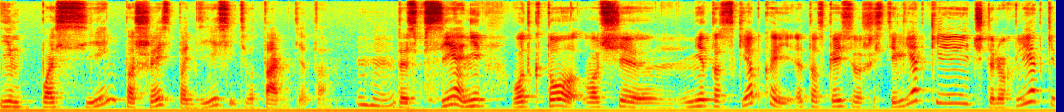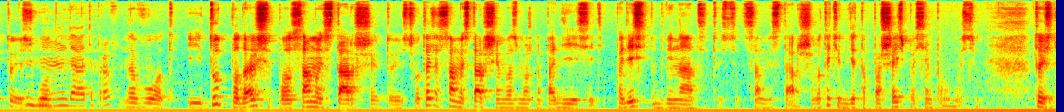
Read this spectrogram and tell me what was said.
Им по 7, по 6, по 10, вот так где-то. Мгм. То есть все они, вот кто вообще не-то с кепкой, это, скорее всего, шестилетки, четырехлетки, то есть вот. Мгм, Да, ты прав. Вот. И тут подальше по самые старшие. То есть вот эти самые старшие, им, возможно, по 10, по 10, по 12. То есть это самые старшие. Вот эти где-то по 6, по 7, по 8. То есть,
